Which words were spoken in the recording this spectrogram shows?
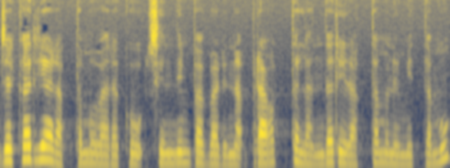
జకర్య రక్తము వరకు చిందింపబడిన ప్రవక్తలందరి రక్తము నిమిత్తము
